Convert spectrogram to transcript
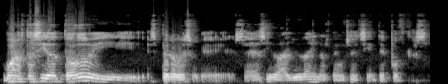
Bueno, esto ha sido todo y espero eso, que os haya sido de ayuda y nos vemos en el siguiente podcast.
